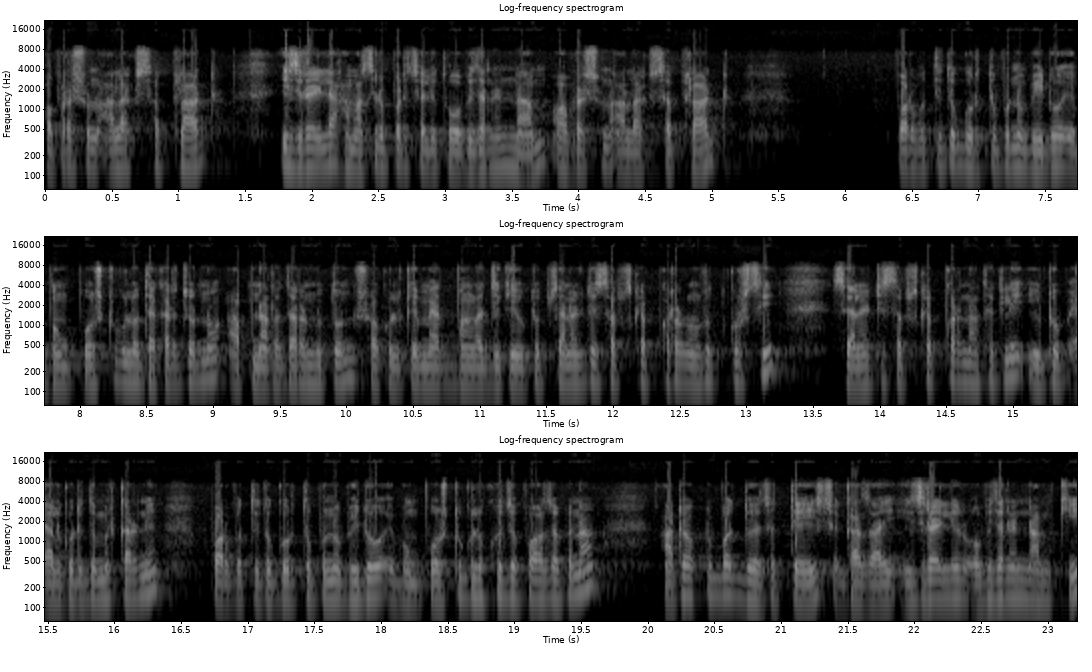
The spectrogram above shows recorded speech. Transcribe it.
Operation Al Aqsa flood. ইসরায়েলে হামাসের পরিচালিত অভিযানের নাম অপারেশন আলাক্সা ফ্লাড। পরবর্তীতে গুরুত্বপূর্ণ ভিডিও এবং পোস্টগুলো দেখার জন্য আপনারা যারা নতুন, সকলকে ম্যাথ বাংলা জিকে ইউটিউব চ্যানেলটি সাবস্ক্রাইব করার অনুরোধ করছি। চ্যানেলটি সাবস্ক্রাইব করা না থাকলে ইউটিউব অ্যালগোরিদমের কারণে পরবর্তীতে গুরুত্বপূর্ণ ভিডিও এবং পোস্টগুলো খুঁজে পাওয়া যাবে না। আটই অক্টোবর দু হাজার তেইশ, গাজায় ইসরায়েলের অভিযানের নাম কি?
